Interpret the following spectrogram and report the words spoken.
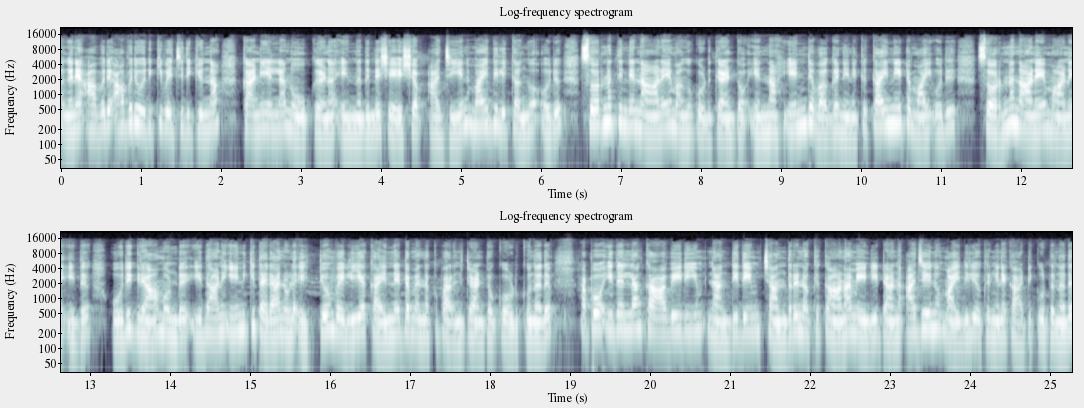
അങ്ങനെ അവർ അവരൊരുക്കി വെച്ചിരിക്കുന്ന കണിയെല്ലാം നോക്കുകയാണ് എന്നതിന്റെ ശേഷം അജയൻ മൈഥിലിക്ക് അങ്ങ് ഒരു സ്വർണത്തിന്റെ നാണയം അങ്ങ് കൊടുക്കാൻ കേട്ടോ എന്നാൽ എന്റെ വക നിനക്ക് കൈനീട്ടമായി ഒരു സ്വർണ നാണയമാണ് ഇത്. ഒരു ഗ്രാമുണ്ട് ഇതാണ് എനിക്ക് തരാനുള്ള ഏറ്റവും വലിയ കൈനീട്ടം എന്നൊക്കെ പറഞ്ഞിട്ടാണ് കേട്ടോ കൊടുക്കുന്നത്. അപ്പോൾ ഇതെല്ലാം കാവേരിയും നന്ദിതയും ചന്ദ്രനൊക്കെ കാണാൻ വേണ്ടിയിട്ടാണ് അജയനും മൈഥിലിയും ഒക്കെ ഇങ്ങനെ കാട്ടിക്കൂട്ടുന്നത്.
